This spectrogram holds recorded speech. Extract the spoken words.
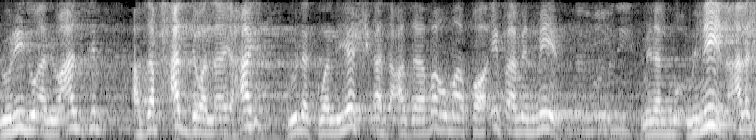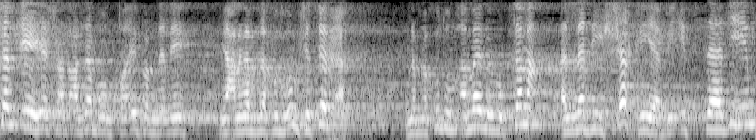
يريد أن يعذب عذاب حد ولا أي حاجة يقول لك وليشهد عذابهما طائفة من مين؟ من المؤمنين علشان إيه يشهد عذابهم طائفة من الإيه؟ يعني ما بناخدهمش سرقة إحنا بناخدهم أمام المجتمع الذي شقي بإفسادهم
